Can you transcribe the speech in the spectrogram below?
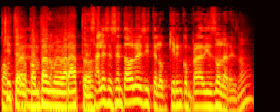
compran. Sí, te lo compran muy barato. Te sale 60 dólares y te lo quieren comprar a 10 dólares, ¿no?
